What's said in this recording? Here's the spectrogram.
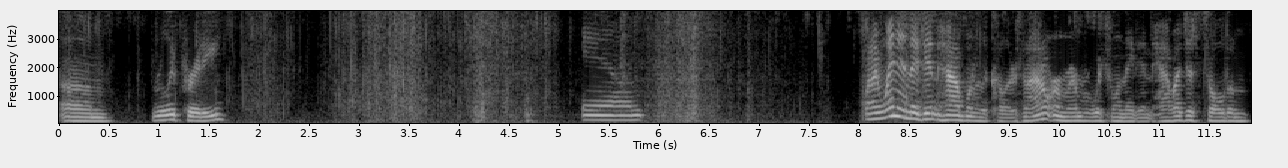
Um, really pretty. And when I went in, they didn't have one of the colors. And I don't remember which one they didn't have. I just told them,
